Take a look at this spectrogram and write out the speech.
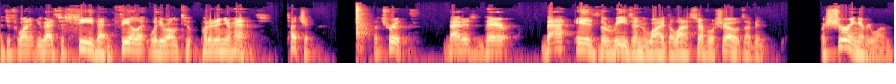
I just wanted you guys to see that and feel it with your own, to put it in your hands. Touch it. the truth. That is there. that is the reason why the last several shows I've been assuring everyone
